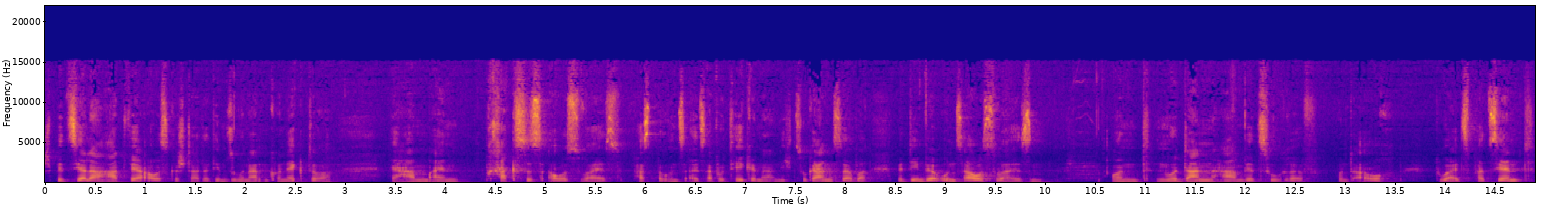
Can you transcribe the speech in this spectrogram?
spezieller Hardware ausgestattet, dem sogenannten Connector. Wir haben ein Praxisausweis, passt bei uns als Apotheker nicht so ganz, aber mit dem wir uns ausweisen. Und nur dann haben wir Zugriff. Und auch du als Patient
